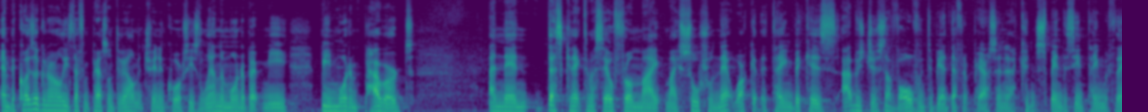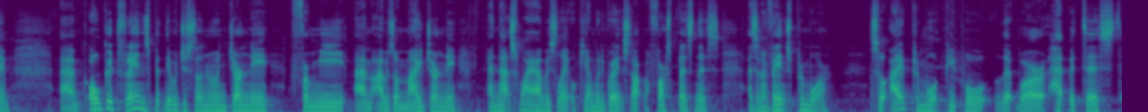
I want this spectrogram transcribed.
And because I've gone on all these different personal development training courses, learning more about me, being more empowered, and then disconnecting myself from my, my social network at the time because I was just evolving to be a different person and I couldn't spend the same time with them. Um, all good friends, but they were just on their own journey. For me, um, I was on my journey, and that's why I was like, okay, I'm going to go out and start my first business as an events promoter. So I promote people that were hypnotists,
